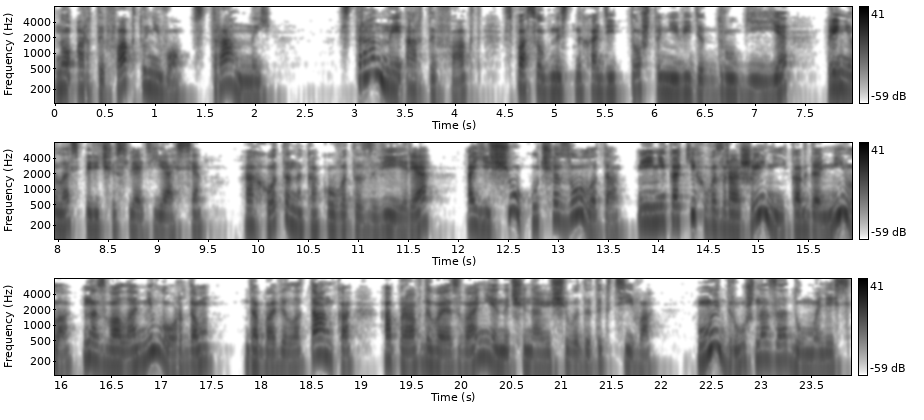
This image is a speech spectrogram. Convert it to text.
Но артефакт у него странный. Странный артефакт, способность находить то, что не видят другие, принялась перечислять Яся. Охота на какого-то зверя, а еще куча золота и никаких возражений, когда Мила назвала милордом, добавила Танка, оправдывая звание начинающего детектива. Мы дружно задумались.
